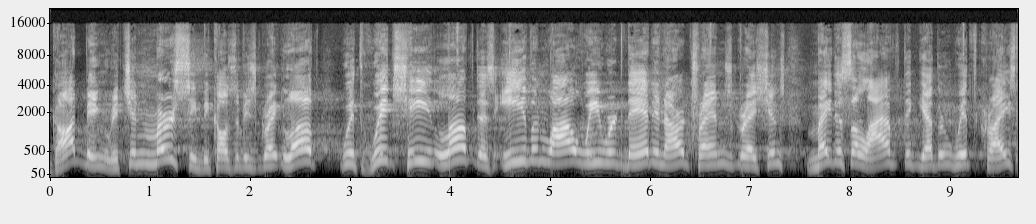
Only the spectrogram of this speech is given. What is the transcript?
God being rich in mercy because of his great love with which he loved us, even while we were dead in our transgressions, made us alive together with Christ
